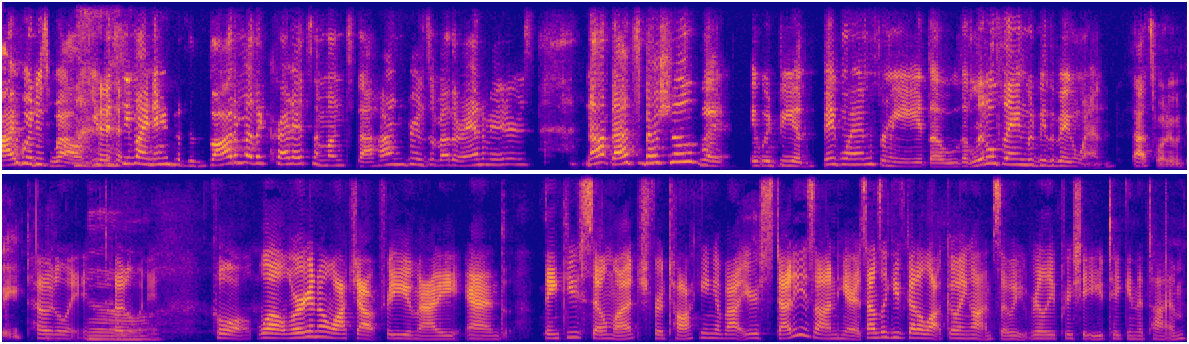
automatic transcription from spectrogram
I would as well. You can see my name at the bottom of the credits amongst the hundreds of other animators. Not that special, but it would be a big win for me. The the little thing would be the big win. That's what it would be. Totally. Yeah. Totally. Cool. Well, we're going to watch out for you, Maddie, and thank you so much for talking about your studies on here. It sounds like you've got a lot going on, so we really appreciate you taking the time.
